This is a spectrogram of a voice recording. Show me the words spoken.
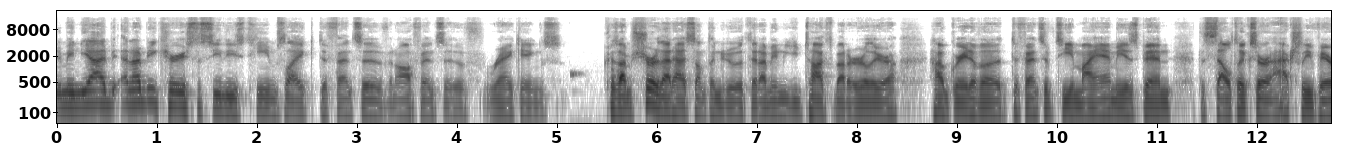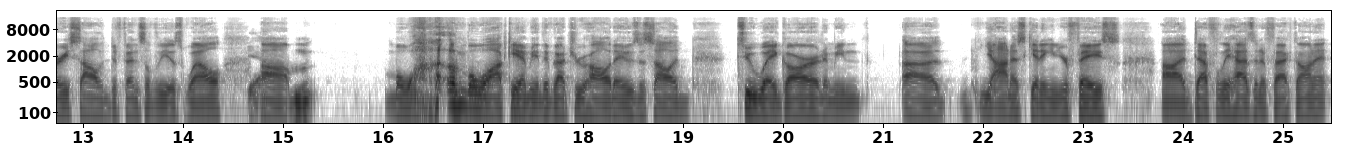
I mean, yeah, I'd be, and I'd be curious to see these teams like defensive and offensive rankings because I'm sure that has something to do with it. I mean, you talked about earlier how great of a defensive team Miami has been. The Celtics are actually very solid defensively as well. Yeah. Um, Milwaukee, I mean, they've got Jrue Holiday, who's a solid two way guard. I mean, uh, Giannis getting in your face uh, definitely has an effect on it.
